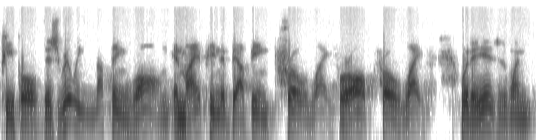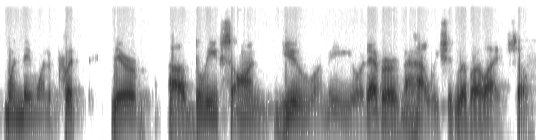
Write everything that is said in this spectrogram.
people, there's really nothing wrong, in my opinion, about being pro life. We're all pro life. What it is is when, when they want to put their uh, beliefs on you or me or whatever, how we should live our life. So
